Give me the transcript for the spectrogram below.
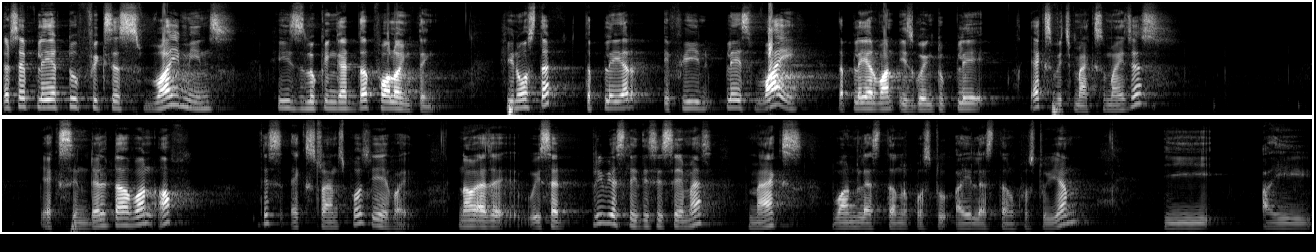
let us say player 2 fixes y means he is looking at the following thing. He knows that the player if he plays y the player 1 is going to play x which maximizes x in delta 1 of this x transpose A y. Now as I, we said previously this is same as max 1 less than or equals to i less than or equals to m E i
